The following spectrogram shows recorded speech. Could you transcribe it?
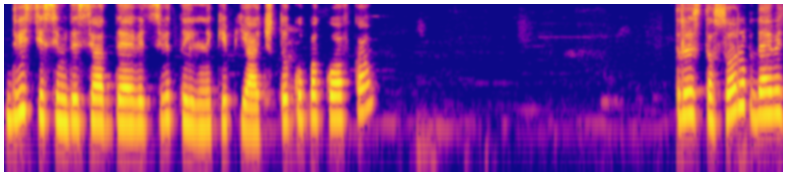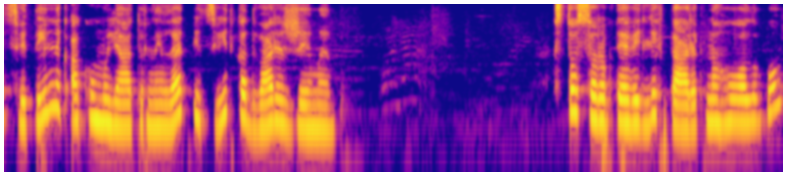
279 світильники 5 штук упаковка. 349 світильник акумуляторний LED підсвітка 2 режими. 149 ліхтарик на голову.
